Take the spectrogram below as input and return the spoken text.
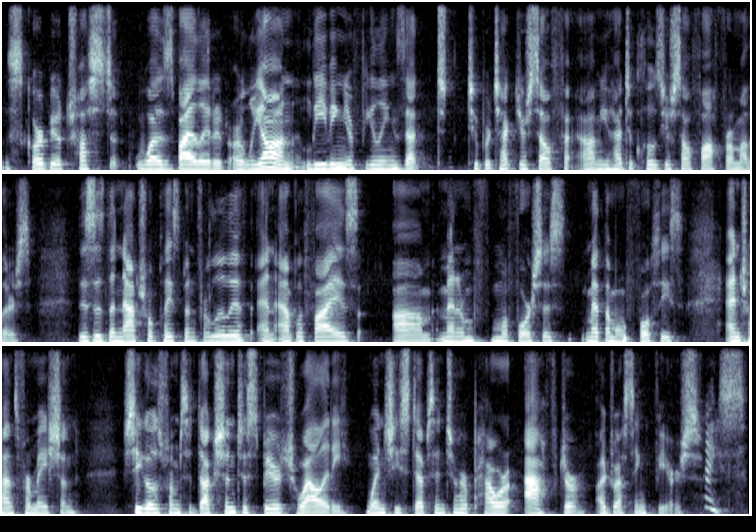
The Scorpio trust was violated early on, leaving your feelings that t- to protect yourself, um, you had to close yourself off from others. This is the natural placement for Lilith and amplifies um, metamorphosis, metamorphosis and transformation. She goes from seduction to spirituality when she steps into her power after addressing fears. Nice.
